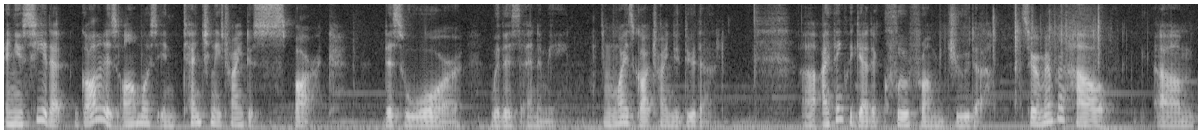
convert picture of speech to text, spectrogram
and you see that God is almost intentionally trying to spark this war with his enemy. And why is God trying to do that? Uh, I think we get a clue from Judah. So remember how um,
